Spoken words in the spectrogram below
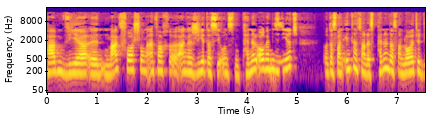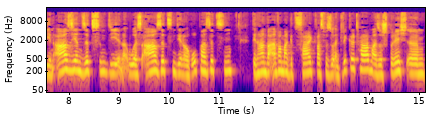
haben wir äh, Marktforschung einfach äh, engagiert, dass sie uns ein Panel organisiert. Und das war ein internationales Panel, das waren Leute, die in Asien sitzen, die in den USA sitzen, die in Europa sitzen. Den haben wir einfach mal gezeigt, was wir so entwickelt haben. Also sprich, ähm,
